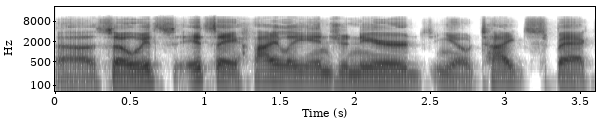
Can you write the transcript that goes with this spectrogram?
Uh, so it's it's a highly engineered, you know, tight spec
